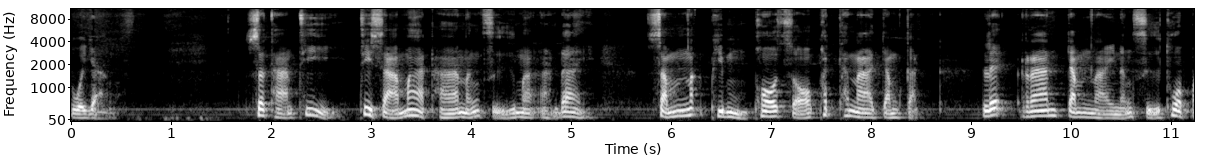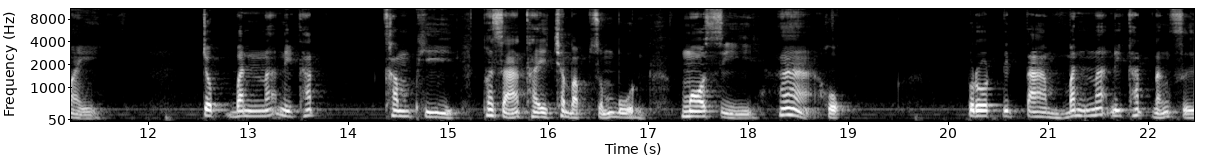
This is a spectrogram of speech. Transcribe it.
ตัวอย่าง สถานที่ที่สามารถหาหนังสือมาอ่านได้สำนักพิมพ์พศพัฒนาจำกัด และร้านจำหน่ายหนังสือทั่วไป จบบรรณนิทัศน์คำพีภาษาไทยฉบับสมบูรณ์ ม 456 โปรดติดตามบรรณนิทัศน์หนังสือ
